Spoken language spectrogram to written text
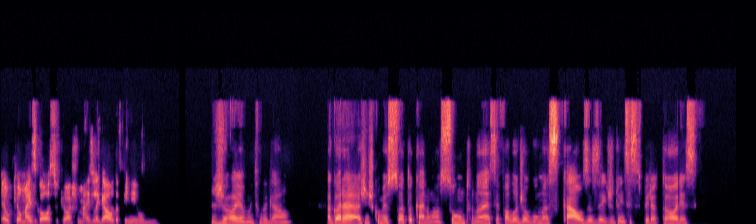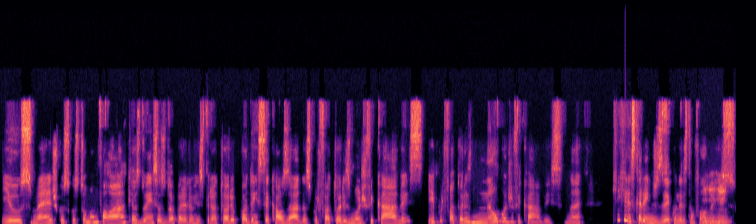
é o que eu mais gosto, o que eu acho mais legal da pneumo. Joia, muito legal. Agora, a gente começou a tocar num assunto, né? Você falou de algumas causas aí de doenças respiratórias e os médicos costumam falar que as doenças do aparelho respiratório podem ser causadas por fatores modificáveis e por fatores não modificáveis, né? O que, que eles querem dizer quando eles estão falando Uhum. isso?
